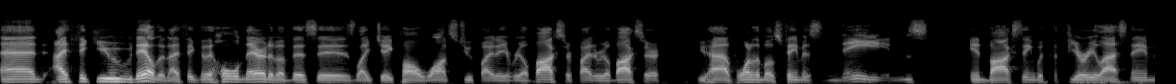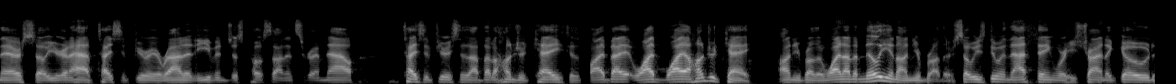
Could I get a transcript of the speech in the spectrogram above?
And I think you nailed it. I think the whole narrative of this is like Jake Paul wants to fight a real boxer, fight a real boxer. You have one of the most famous names in boxing with the Fury mm-hmm. last name there. So you're going to have Tyson Fury around it. He even just posted on Instagram now. Tyson Fury says, I bet 100K because why, why, why 100K? on your brother? Why not a million on your brother? So he's doing that thing where he's trying to goad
